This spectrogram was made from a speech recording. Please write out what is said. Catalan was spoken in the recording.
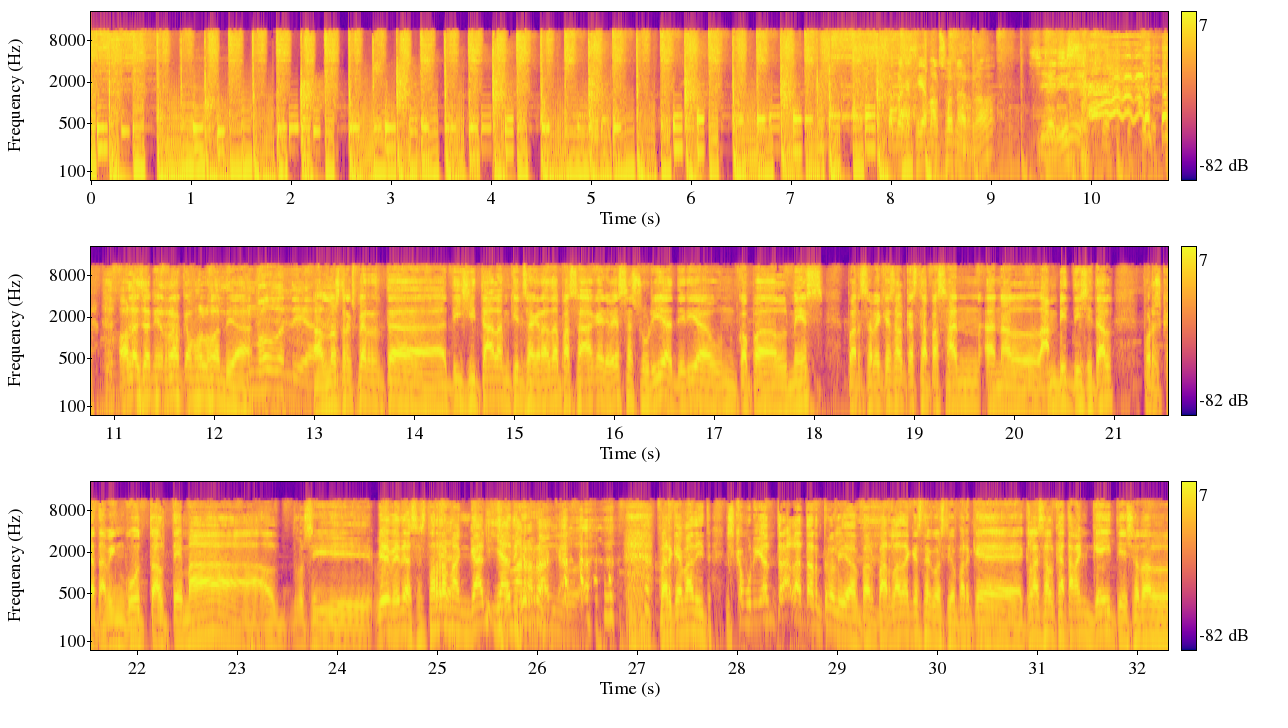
Sembla que estiguem al sonar, no? Sí, sí. Hola, Genís Roca, molt bon dia. Molt bon dia. El nostre expert eh, digital amb qui ens agrada passar gairebé assessoria, diria, un cop al mes per saber què és el que està passant en l'àmbit digital, però és que t'ha vingut el tema... El, o sigui... Mira, mira, s'està remengant. ja Genís m'arremango. Perquè m'ha dit, és que volia entrar a la tertúlia per parlar d'aquesta qüestió, perquè, clar, és el Catalan Gate i això del,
